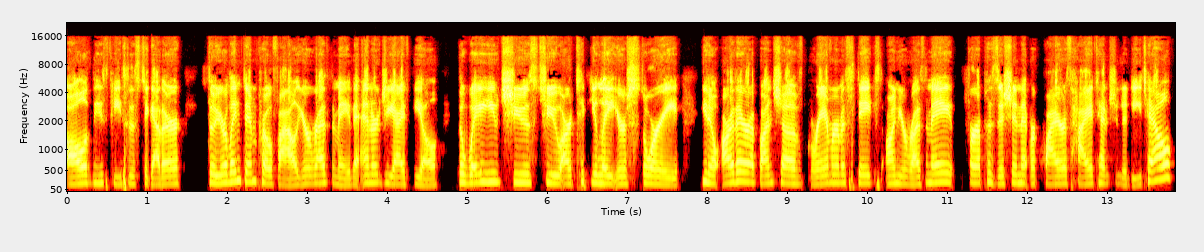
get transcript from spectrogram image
all of these pieces together. So your LinkedIn profile, your resume, the energy I feel, the way you choose to articulate your story. You know, are there a bunch of grammar mistakes on your resume for a position that requires high attention to detail?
